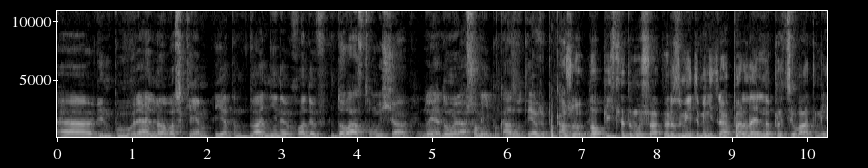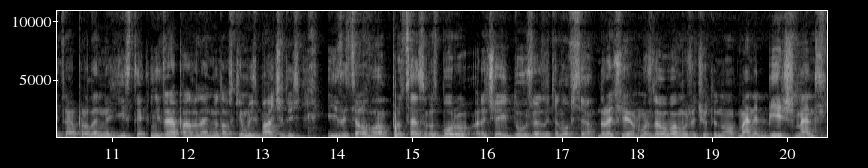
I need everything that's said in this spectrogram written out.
Е, він був реально важким. Я там два дні не виходив до вас, тому що ну я думаю, а що мені показувати? Я вже покажу до після, тому що ви розумієте, мені треба паралельно працювати, мені треба паралельно їсти, мені треба паралельно там з кимось бачитись. І за цього процес розбору речей дуже затягнувся. До речі, можливо, вам може чути, ну в мене більш-менш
